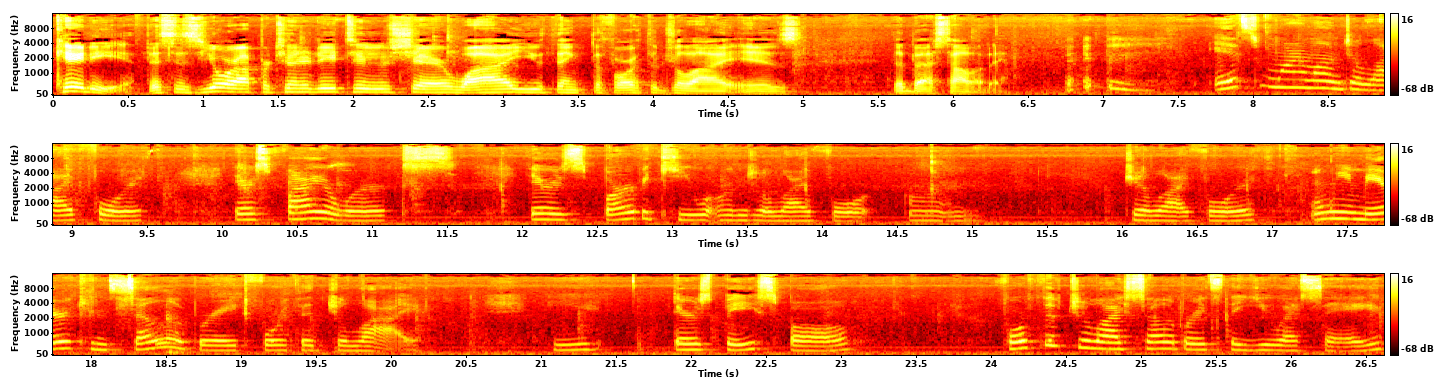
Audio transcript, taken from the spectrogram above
Katie, this is your opportunity to share why you think the 4th of July is the best holiday. It's warm on July 4th. There's fireworks. There's barbecue on July 4 on July 4th. Only Americans celebrate 4th of July. He- There's baseball. 4th of July celebrates the USA.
